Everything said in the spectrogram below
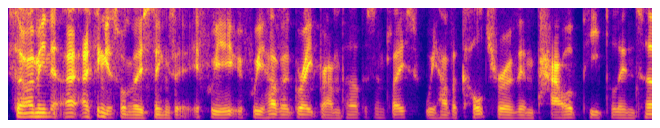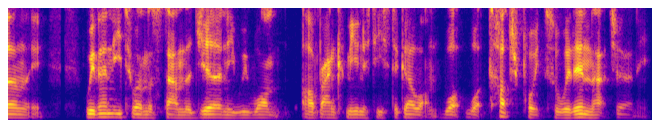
So I mean, I, I think it's one of those things if we if we have a great brand purpose in place, we have a culture of empowered people internally. We then need to understand the journey we want our brand communities to go on. What what touch points are within that journey,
